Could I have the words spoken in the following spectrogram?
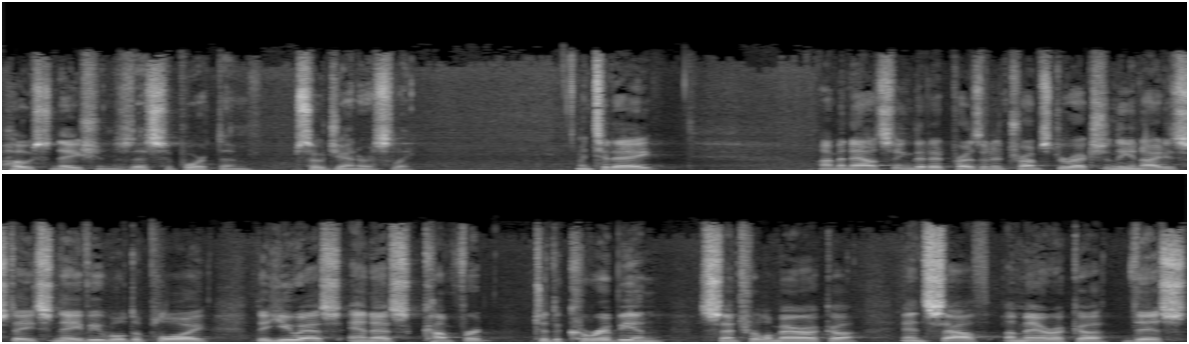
host nations that support them so generously. And today, I'm announcing that at President Trump's direction, the United States Navy will deploy the USNS Comfort to the Caribbean, Central America, and South America this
